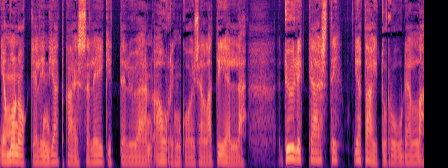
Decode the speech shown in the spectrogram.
ja monokkelin jatkaessa leikittelyään aurinkoisella tiellä, tyylikkäästi ja taituruudella,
